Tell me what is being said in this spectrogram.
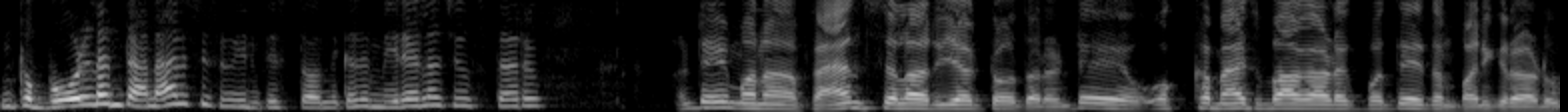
ఇంకా బోల్డ్ అంత అనాలిసిస్ వినిపిస్తోంది కదా. మీరెలా చూస్తారు? అంటే మన ఫ్యాన్స్ ఎలా రియాక్ట్ అవుతారంటే ఒక్క మ్యాచ్ బాగా ఆడకపోతే ఇతను పనికిరాడు.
